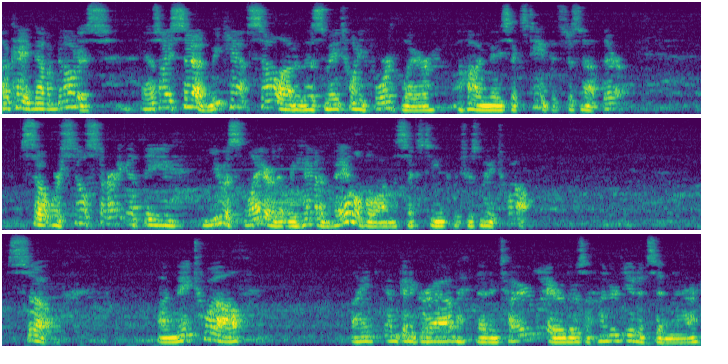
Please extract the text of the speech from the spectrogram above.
Okay, now notice, as I said, we can't sell out of this May 24th layer uh-huh, on May 16th. It's just not there. So we're still starting at the newest layer that we had available on the 16th, which was May 12th. So on May 12th, I am going to grab that entire layer. There's 100 units in there.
